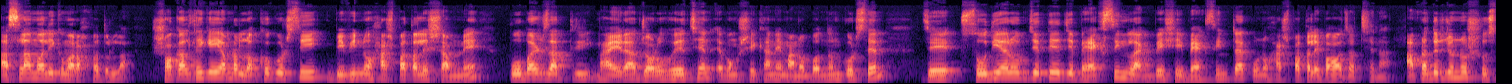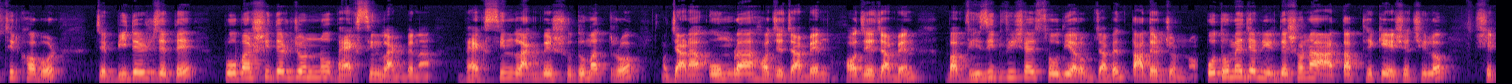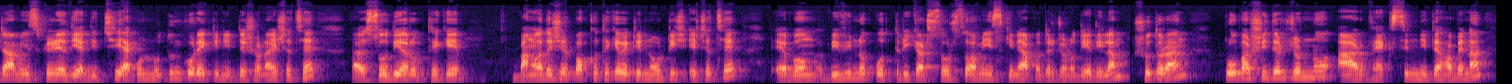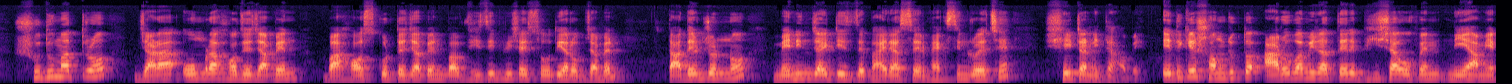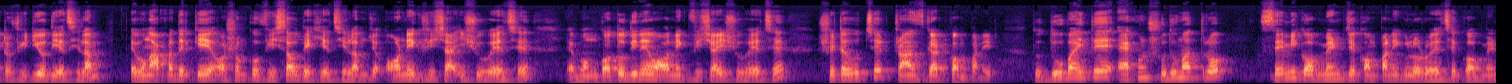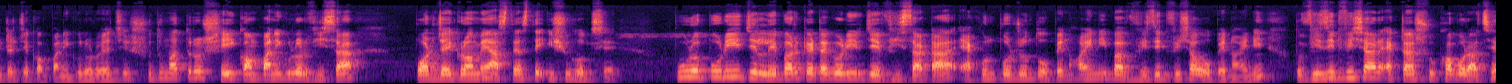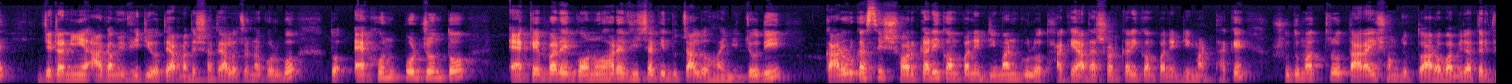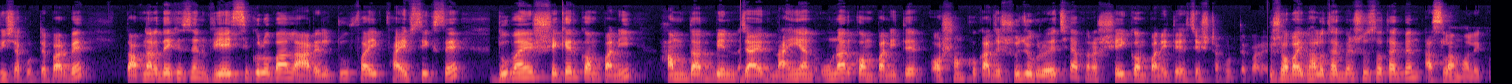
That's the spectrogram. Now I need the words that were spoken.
আসসালামু আলাইকুম রহমতুল্লাহ সকাল থেকেই আমরা লক্ষ্য করছি বিভিন্ন হাসপাতালের সামনে প্রবাস যাত্রী ভাইয়েরা জড়ো হয়েছেন এবং সেখানে মানববন্ধন করছেন যে সৌদি আরব যেতে যে ভ্যাকসিন লাগবে, সেই ভ্যাকসিনটা কোনো হাসপাতালে পাওয়া যাচ্ছে না। আপনাদের জন্য স্বস্তির খবর যে বিদেশ যেতে প্রবাসীদের জন্য ভ্যাকসিন লাগবে না। ভ্যাকসিন লাগবে শুধুমাত্র যারা ওমরা হজে যাবেন হজে যাবেন বা ভিজিট ভিসায় সৌদি আরব যাবেন, তাদের জন্য। প্রথমে যে নির্দেশনা আতাব থেকে এসেছিল সেটা আমি স্ক্রিনে দিয়ে দিচ্ছি। এখন নতুন করে একটি নির্দেশনা এসেছে। সৌদি আরব থেকে, বাংলাদেশের পক্ষ থেকেও একটি নোটিশ এসেছে এবং বিভিন্ন পত্রিকার সোর্সও আমি স্ক্রিনে আপনাদের জন্য দিয়ে দিলাম। সুতরাং প্রবাসীদের জন্য আর ভ্যাকসিন নিতে হবে না। শুধুমাত্র যারা ওমরা হজে যাবেন বা হজ করতে যাবেন বা ভিজিট ভিসায় সৌদি আরব যাবেন, তাদের জন্য মেনিনজাইটিস যে ভাইরাসের ভ্যাকসিন রয়েছে। সেইটা নিতে হবে। এদিকে সংযুক্ত আরব আমিরাতের ভিসা ওপেন নিয়ে আমি একটা ভিডিও দিয়েছিলাম এবং আপনাদেরকে অসংখ্য ভিসাও দেখিয়েছিলাম যে অনেক ভিসা ইস্যু হয়েছে এবং গত দিনেও অনেক ভিসা ইস্যু হয়েছে। সেটা হচ্ছে ট্রান্সগার্ড কোম্পানির। তো দুবাইতে এখন শুধুমাত্র সেমি গভর্নমেন্ট যে কোম্পানিগুলো রয়েছে, গভর্নমেন্টের যে কোম্পানিগুলো রয়েছে, শুধুমাত্র সেই কোম্পানিগুলোর ভিসা পর্যায়ক্রমে আস্তে আস্তে ইস্যু হচ্ছে। পুরোপুরি যে লেবার ক্যাটাগরির যে ভিসাটা এখন পর্যন্ত ওপেন হয়নি বা ভিজিট ভিসাও ওপেন হয়নি, তো ভিজিট ভিসার একটা সুখবর আছে, যেটা নিয়ে আগামী ভিডিওতে আপনাদের সাথে আলোচনা করব। তো এখন পর্যন্ত একেবারে গণহারে ভিসা কিন্তু চালু হয়নি। যদি কারোর কাছে সরকারি কোম্পানির ডিমান্ডগুলো থাকে, আধা সরকারি কোম্পানির ডিমান্ড থাকে, শুধুমাত্র তারাই সংযুক্ত আরব আমিরাতের ভিসা করতে পারবে। তো আপনারা দেখেছেন ভিআইসি গ্লোবাল আর এল টু ফাইভ ফাইভ সিক্সে দুবাইয়ের শেখের company Hamdan bin Zayed Nahyan, উনার কোম্পানিতে অসংখ্য কাজের সুযোগ রয়েছে, আপনারা সেই কোম্পানিতে চেষ্টা করতে পারেন। সবাই ভালো থাকবেন, সুস্থ থাকবেন, আসসালামু আলাইকুম।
